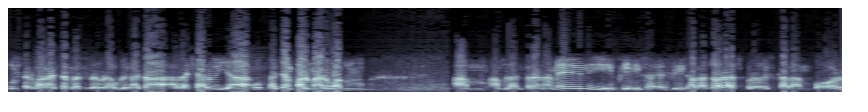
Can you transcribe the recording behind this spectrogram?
un cert bagatge, em vaig veure obligat a, a deixar-ho i ja vaig empalmar-ho amb, amb, amb l'entrenament i fins, fins aleshores, però és que l'handbol,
